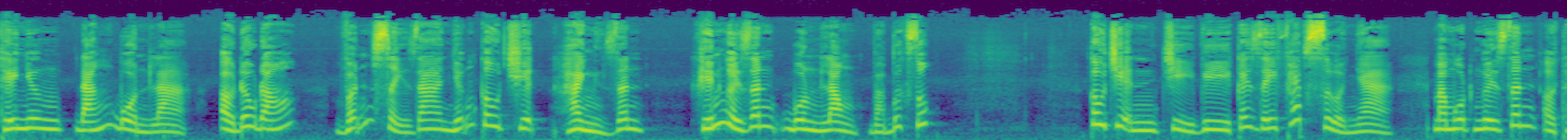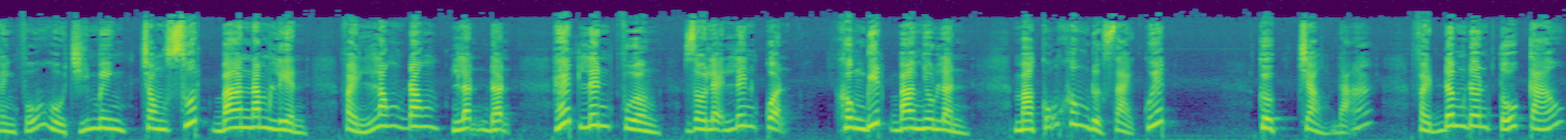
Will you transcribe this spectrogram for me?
Thế nhưng đáng buồn là ở đâu đó vẫn xảy ra những câu chuyện hành dân khiến người dân buồn lòng và bức xúc. Câu chuyện chỉ vì cái giấy phép sửa nhà mà một người dân ở thành phố Hồ Chí Minh trong suốt 3 năm liền phải long đong lận đận hết lên phường rồi lại lên quận không biết bao nhiêu lần mà cũng không được giải quyết. Cực chẳng đã phải đâm đơn tố cáo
